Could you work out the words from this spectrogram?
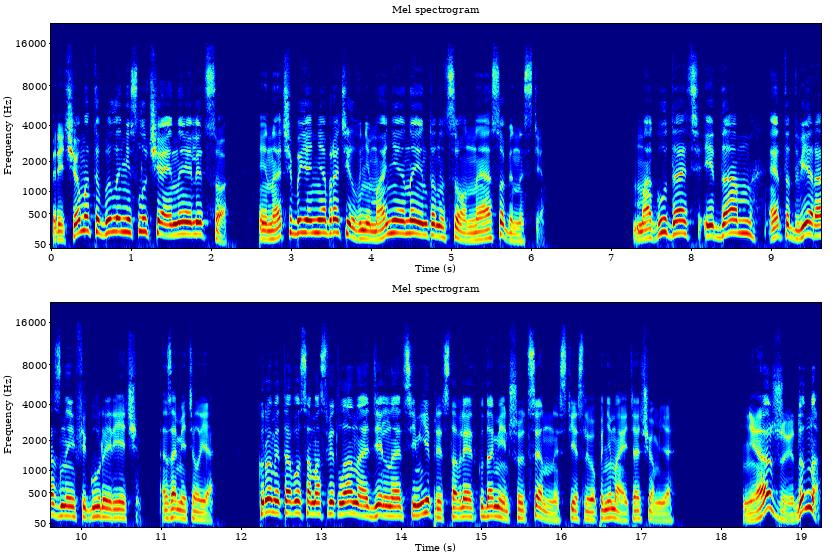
Причем это было не случайное лицо, иначе бы я не обратил внимания на интонационные особенности. «Могу дать и дам — это две разные фигуры речи», — заметил я. Кроме того, сама Светлана отдельно от семьи представляет куда меньшую ценность, если вы понимаете, о чем я. «Неожиданно.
